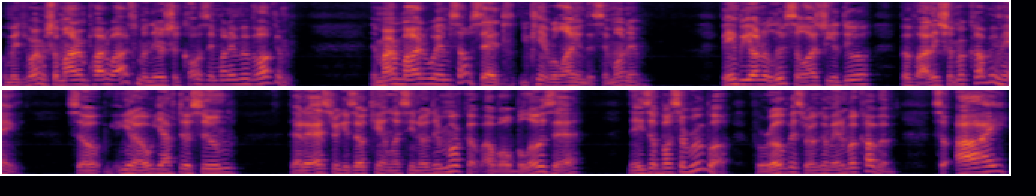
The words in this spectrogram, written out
Umidvarim shamarim padua asman there shakol simonim mevakim. The Maharam Padua himself said, you can't rely on the simonim. Bein beyond a live salashi yadua bavali shemer kavim heim. So, you know, you have to assume that an esrog is okay unless you know they're morkav. Aval below zeh, neza basaruba, verovis rogam and makavim. So I,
